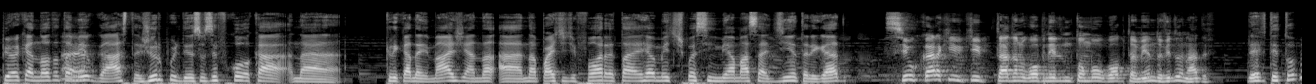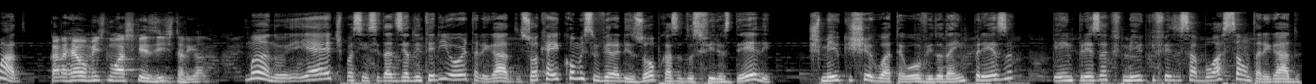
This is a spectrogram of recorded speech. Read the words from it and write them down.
pior que a nota tá É. meio gasta. Juro por Deus, se você for colocar na. Clicar na imagem, a, na- a- na parte de fora tá realmente, tipo assim, meio amassadinha, tá ligado? Se o cara que, que tá dando golpe nele não tomou o golpe também, não duvido nada. Deve ter tomado. O cara realmente não acha que existe, tá ligado? Mano, e é tipo assim, cidadezinha do interior, tá ligado? Só que aí, como isso viralizou por causa dos filhos dele, meio que chegou até o ouvido da empresa e a empresa meio que fez essa boa ação, tá ligado?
